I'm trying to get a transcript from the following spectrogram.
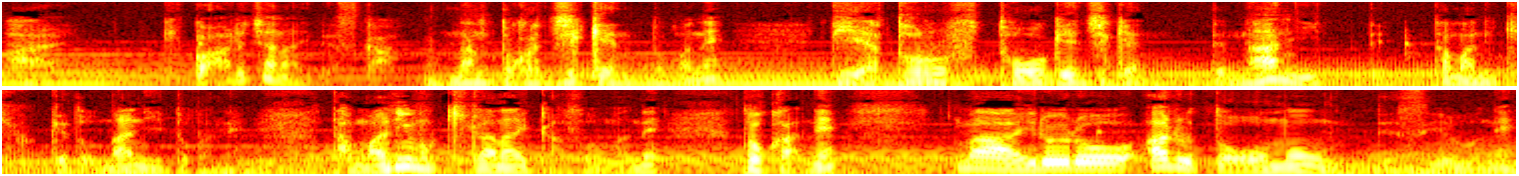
はい。結構あるじゃないですか。なんとか事件とかね。ディアトロフ峠事件って何って。たまに聞くけど何とかね。たまにも聞かないかそんなね。とかね。まあいろいろあると思うんですよね。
